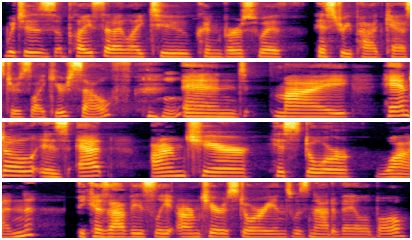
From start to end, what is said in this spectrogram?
which is a place that I like to converse with history podcasters like yourself. Mm-hmm. And my handle is at armchair histor one because obviously armchair historians was not available.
